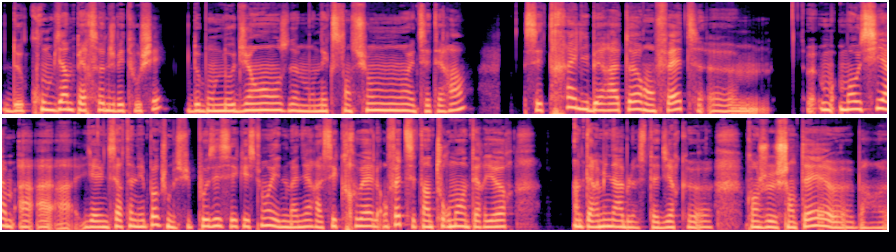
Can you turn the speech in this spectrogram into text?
de combien de personnes je vais toucher, de mon audience, de mon extension, etc. C'est très libérateur en fait. Euh, moi aussi, il y a une certaine époque, je me suis posé ces questions et de manière assez cruelle. En fait, c'est un tourment intérieur interminable. C'est-à-dire que euh, quand je chantais, euh, ben,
